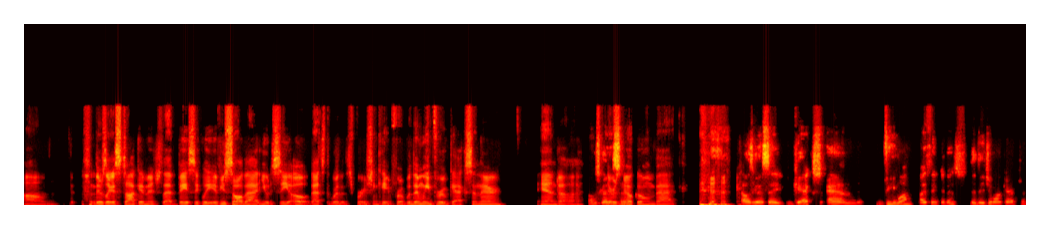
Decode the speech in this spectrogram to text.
um there's like a stock image that basically if you saw that you would see oh that's where the inspiration came from. But then we threw gex in there and uh there's no going back. I was gonna say gex and Veemon i think it is the digimon character.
